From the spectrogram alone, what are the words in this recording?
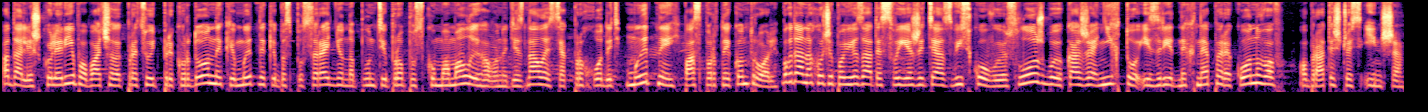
А далі школярі побачили, як працюють прикордонники, митники безпосередньо на пункті пропуску Мамалига. Вони дізналися, як проходить митний паспортний контроль. Богдана хоче пов'язати своє життя з військовою службою. каже, ніхто із рідних не переконував обрати щось інше.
